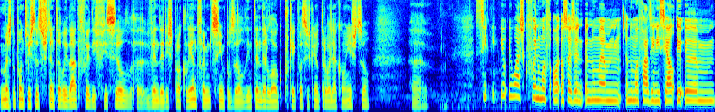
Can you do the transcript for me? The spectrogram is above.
mas do ponto de vista de sustentabilidade foi difícil uh, vender isto para o cliente, foi muito simples ele entender logo porque é que vocês queriam trabalhar com isto. Uh, Sim, eu, eu acho que foi numa, ou seja, numa, numa fase inicial, eu, um,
